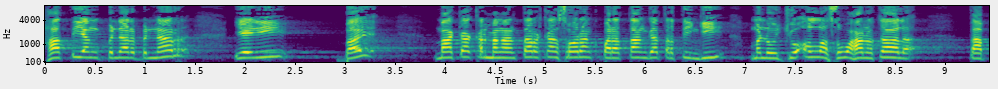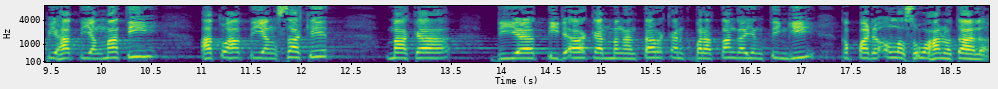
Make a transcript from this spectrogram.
hati yang benar-benar ini baik maka akan mengantarkan seorang kepada tangga tertinggi menuju Allah Subhanahu wa taala. Tapi hati yang mati atau hati yang sakit, maka dia tidak akan mengantarkan kepada tangga yang tinggi kepada Allah Subhanahu wa taala.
